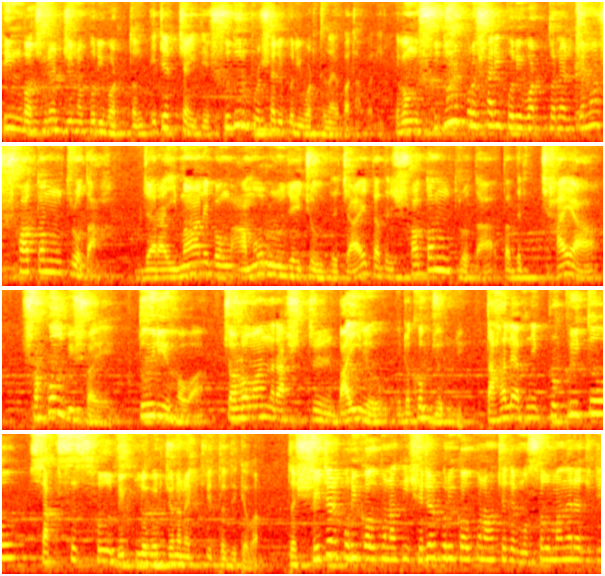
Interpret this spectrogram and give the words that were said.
তিন বছরের জন্য পরিবর্তন, এটার চাইতে সুদূর প্রসারী পরিবর্তনের কথা বলি। এবং সুদূর প্রসারী পরিবর্তনের জন্য স্বতন্ত্রতা, যারা ইমান এবং আমল অনুযায়ী চলতে চায়, তাদের স্বতন্ত্রতা, তাদের ছায়া সকল বিষয়ে তৈরি হওয়া, চলমান রাষ্ট্রের বাইরেও এটা খুব জরুরি। তাহলে আপনি প্রকৃত সাকসেসফুল বিপ্লবের জন্য নেতৃত্ব দিতে পারেন তো সেটার পরিকল্পনা কি? সেটার পরিকল্পনা হচ্ছে যে মুসলমানেরা যদি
